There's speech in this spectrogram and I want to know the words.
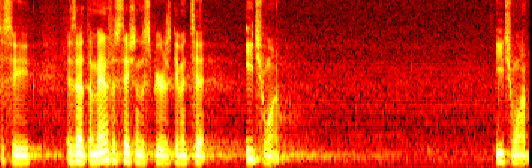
to see is that the manifestation of the Spirit is given to each one. Each one.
